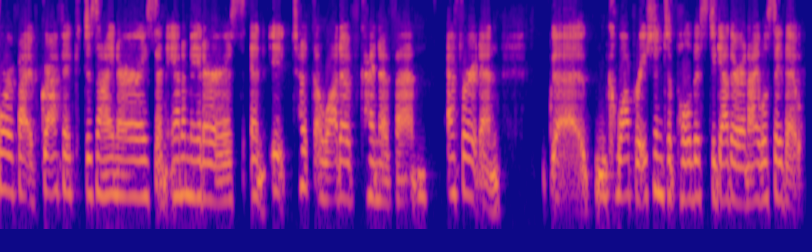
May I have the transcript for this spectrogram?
four or five graphic designers and animators. And it took a lot of kind of um, effort and uh, cooperation to pull this together. And I will say that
